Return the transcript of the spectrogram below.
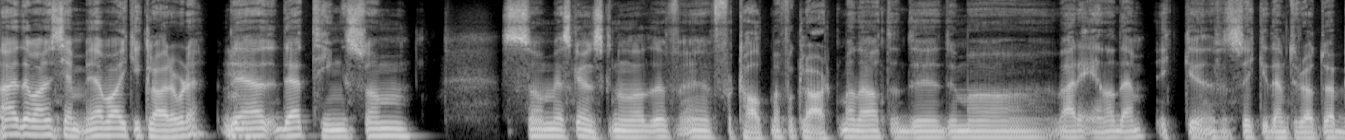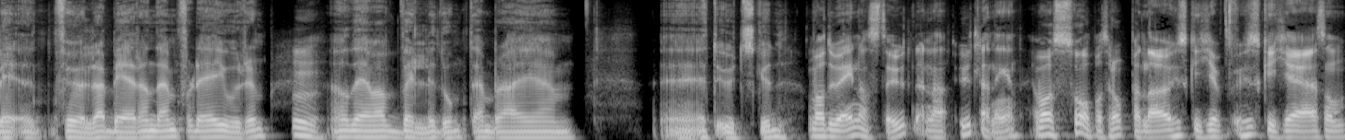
nei, det var en kjempe, jeg var ikke klar over det. Det, er- det er ting som, som jeg skulle ønske noen hadde eh, fortalt meg, forklart meg, da, at du, du må være en av dem, ikke, så ikke dem tror at du er føler deg bedre enn dem, for det gjorde de. Mm. Og det var veldig dumt. Det blei eh, et utskudd. Var du eneste utlendingen? Jeg var så på troppen da, jeg husker ikke, husker ikke sånn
